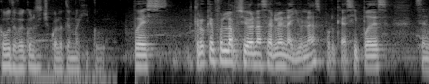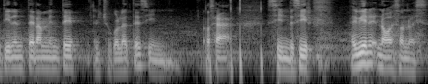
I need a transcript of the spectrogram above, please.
¿Cómo te fue con ese chocolate mágico, güey? Pues creo que fue la opción hacerlo en ayunas, porque así puedes sentir enteramente el chocolate sin, o sea, sin decir, ahí viene, no, eso no es,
